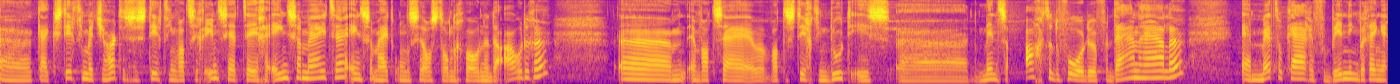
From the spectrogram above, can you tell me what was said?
uh, kijk, Stichting Met Je Hart is een stichting wat zich inzet tegen eenzaamheid. Hè? Eenzaamheid onder zelfstandig wonende ouderen. Uh, en wat, zij, wat de stichting doet is uh, mensen achter de voordeur vandaan halen. En met elkaar in verbinding brengen.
